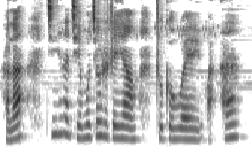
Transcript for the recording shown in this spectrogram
好了，今天的节目就是这样，祝各位晚安。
